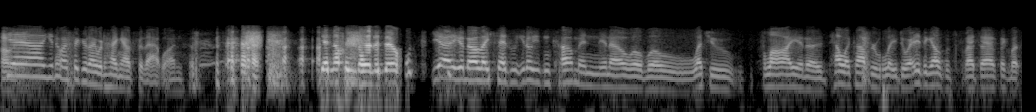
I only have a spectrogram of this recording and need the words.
Oh. Yeah, you know, I figured I would hang out for that one. you had nothing better to do. Yeah, you know, they said, you know, you can come and you know, we'll we'll let you fly in a helicopter. We'll let you do anything else. It's fantastic, but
